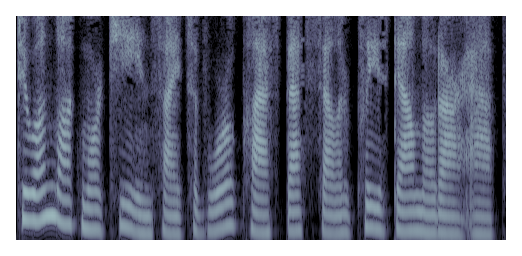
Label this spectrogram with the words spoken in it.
To unlock more key insights of world class bestseller, please download our app.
